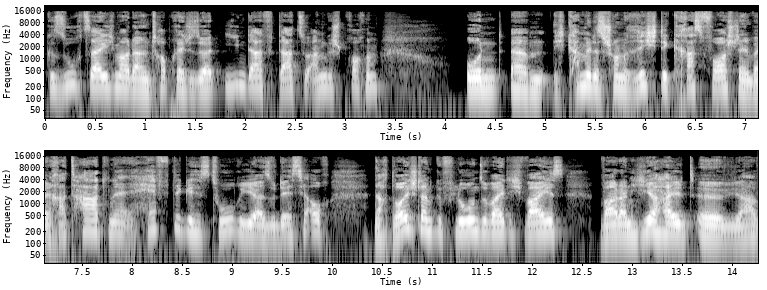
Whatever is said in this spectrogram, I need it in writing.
gesucht, sage ich mal, oder ein Top-Regisseur hat ihn da, dazu angesprochen. Und ähm, ich kann mir das schon richtig krass vorstellen, weil Ratar hat eine heftige Historie. Also der ist ja auch nach Deutschland geflohen, soweit ich weiß, war dann hier halt, äh, ja,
